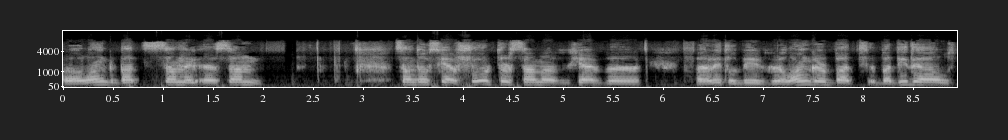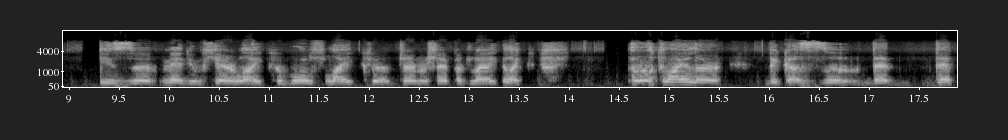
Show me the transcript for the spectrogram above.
uh, long, but some uh, some some dogs have shorter, some have uh, a little bit longer, but but ideal is uh, medium hair, like wolf, like uh, German Shepherd, like like Rottweiler, because that that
